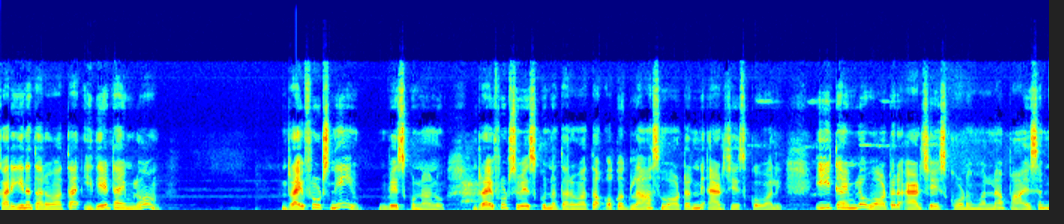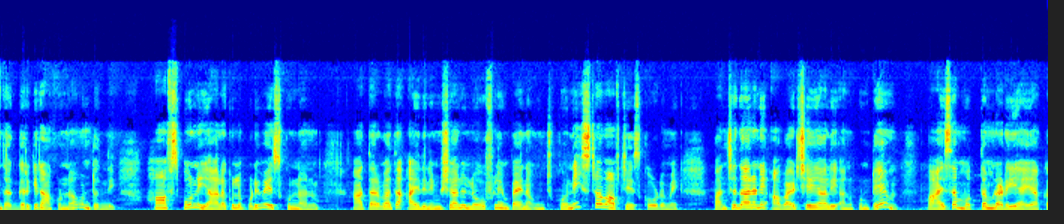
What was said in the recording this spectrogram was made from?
కరిగిన తర్వాత ఇదే టైంలో డ్రై ఫ్రూట్స్ని వేసుకున్నాను. డ్రై ఫ్రూట్స్ వేసుకున్న తర్వాత ఒక గ్లాస్ వాటర్ని యాడ్ చేసుకోవాలి. ఈ టైంలో వాటర్ యాడ్ చేసుకోవడం వల్ల పాయసం దగ్గరికి రాకుండా ఉంటుంది. హాఫ్ స్పూన్ యాలకుల పొడి వేసుకున్నాను. ఆ తర్వాత ఐదు నిమిషాలు లో ఫ్లేమ్ పైన ఉంచుకొని స్టవ్ ఆఫ్ చేసుకోవడమే. పంచదారని అవాయిడ్ చేయాలి అనుకుంటే పాయసం మొత్తం రెడీ అయ్యాక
